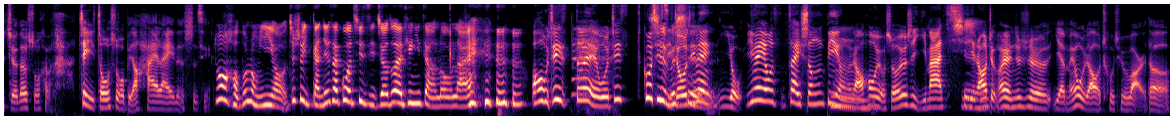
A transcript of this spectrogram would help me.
觉得说很这一周是我比较 high 来的事情。哦，好不容易哦，就是感觉在过去几周都在听你讲 low 来。哦，我这对我这 过去几周，因为有因为又在生病，嗯然后有时候又是姨妈期，然后整个人就是也没有要出去玩的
